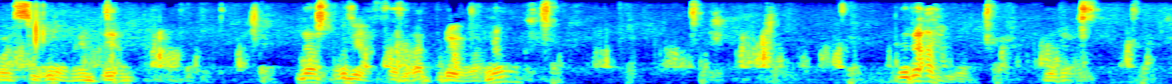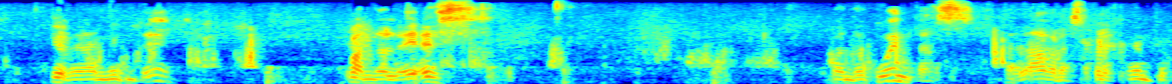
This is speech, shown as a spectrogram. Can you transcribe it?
pues seguramente no has podido hacer la prueba, ¿no? Pero hazlo, verás que realmente cuando lees, cuando cuentas palabras, por ejemplo,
